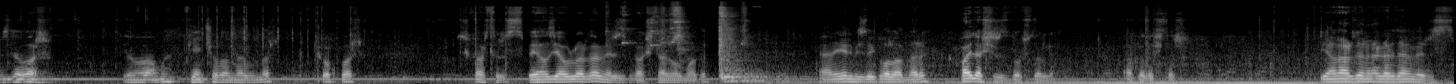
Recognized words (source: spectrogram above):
Elimizde var. Devamı genç olanlar bunlar. Çok var. Çıkartırız. Beyaz yavrulardan veririz birkaç tane olmadı. Yani elimizdeki olanları paylaşırız dostlarla. Arkadaşlar. Yanar dönerlerden veririz.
